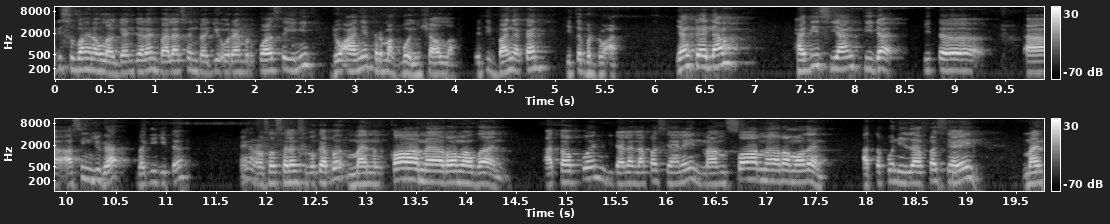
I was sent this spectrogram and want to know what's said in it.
Jadi subhanallah ganjaran balasan bagi orang yang berpuasa ini doanya termakbul insyaallah. Jadi banyakkan kita berdoa. Yang keenam hadis yang tidak kita uh, asing juga bagi kita. Eh, Rasulullah SAW sebut apa? Man qama Ramadan ataupun di dalam lafaz yang lain man sama ramadan ataupun di lafaz yang lain man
